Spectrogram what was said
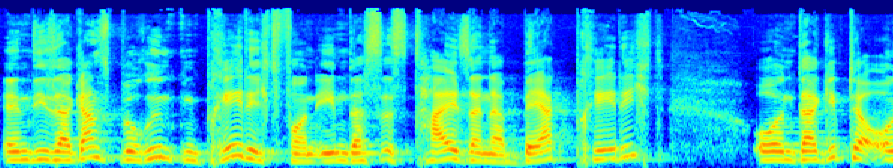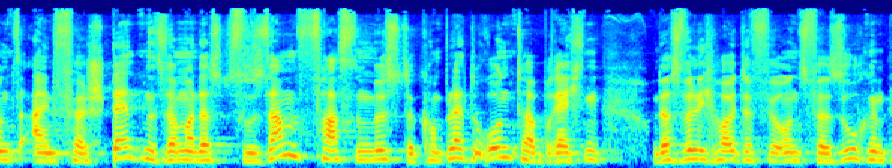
in dieser ganz berühmten Predigt von ihm, das ist Teil seiner Bergpredigt, und da gibt er uns ein Verständnis, wenn man das zusammenfassen müsste, komplett runterbrechen. Und das will ich heute für uns versuchen.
